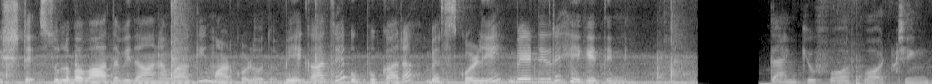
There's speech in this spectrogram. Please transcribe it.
ಇಷ್ಟೇ ಸುಲಭವಾದ ವಿಧಾನವಾಗಿ ಮಾಡ್ಕೊಳ್ಳೋದು. ಬೇಕಾದರೆ ಉಪ್ಪು, ಖಾರ ಬೆರೆಸ್ಕೊಳ್ಳಿ. ಬೇಡದಿದ್ರೆ ಹೇಗೆ ತಿನ್ನಿ. ಥ್ಯಾಂಕ್ ಯು ಫಾರ್ ವಾಚಿಂಗ್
